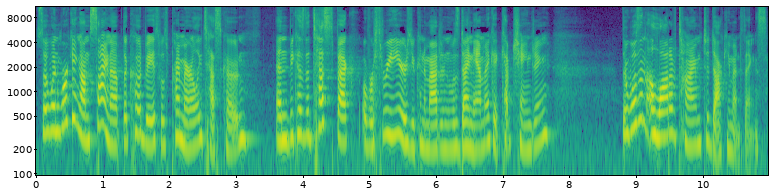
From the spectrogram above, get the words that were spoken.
So when working on signup, the code base was primarily test code, and because the test spec over three years, you can imagine, was dynamic, it kept changing, there wasn't a lot of time to document things.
